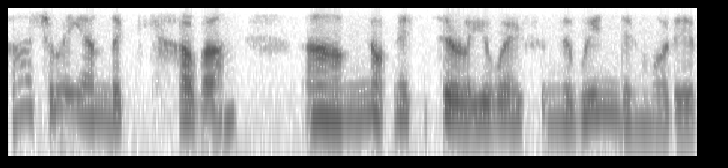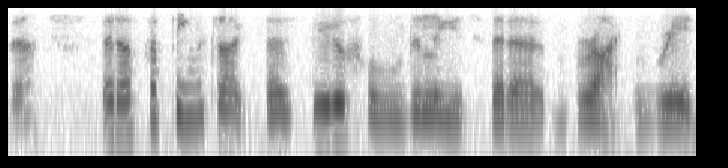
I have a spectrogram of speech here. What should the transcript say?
partially undercover, um, not necessarily away from the wind and whatever. But I've got things like those beautiful lilies that are bright red,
